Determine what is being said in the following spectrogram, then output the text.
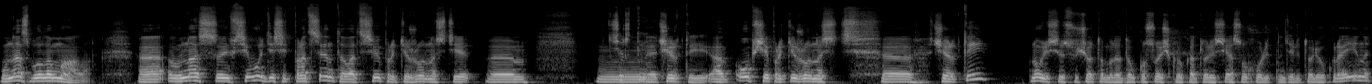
у нас было мало. А у нас всего 10% от всей протяженности эм, черты. черты. А общая протяженность э, черты ну, если с учетом вот этого кусочка, который сейчас уходит на территорию Украины,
